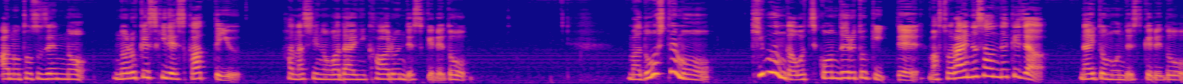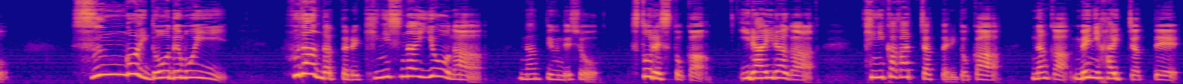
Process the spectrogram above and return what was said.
あの突然の、のろけ好きですかっていう話の話題に変わるんですけれど、まあどうしても気分が落ち込んでる時って、まあ空犬さんだけじゃないと思うんですけれど、すんごいどうでもいい、普段だったら気にしないような、なんて言うんでしょう、ストレスとか、イライラが気にかかっちゃったりとか、なんか目に入っちゃって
